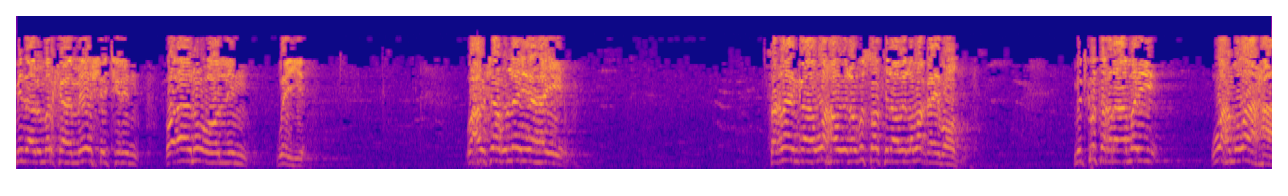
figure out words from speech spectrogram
midaanu markaa meesha jirin oo aanu oolin weeye. Waxau sheekhu leeyahay sakraanka waxa uu inagu soo tilmaamay laba qaybood. Mid ku sakraamay wax mubaaxa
